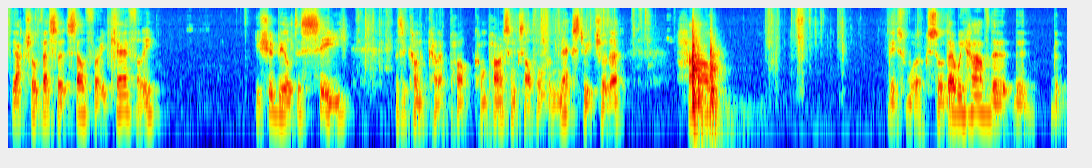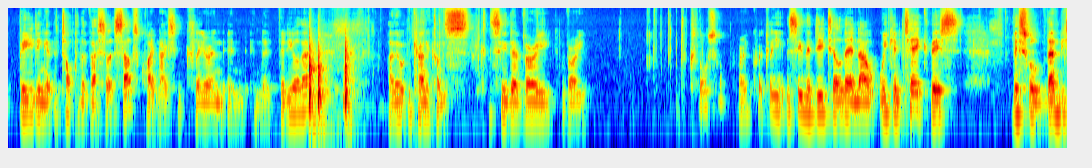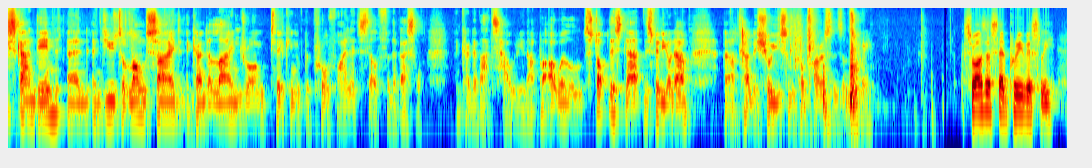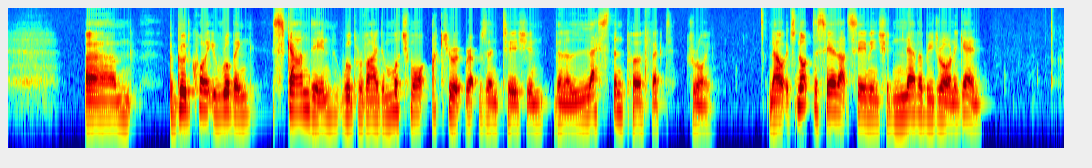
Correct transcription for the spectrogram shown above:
the actual vessel itself very carefully you should be able to see as a kind of, comparison because I'll hold them next to each other how this works. So there we have the, the, the beading at the top of the vessel itself. It's quite nice and clear in, in, in the video there. And then we can kind of can see they're very, very close up very quickly. You can see the detail there. Now we can take this, this will then be scanned in and, and used alongside a kind of line drawing taking of the profile itself for the vessel. And kind of that's how we do that. But I will stop this now, this video now, and I'll kind of show you some comparisons on screen. So as I said previously, um, a good quality rubbing scanned in will provide a much more accurate representation than a less than perfect drawing. Now, it's not to say that Samian should never be drawn again.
